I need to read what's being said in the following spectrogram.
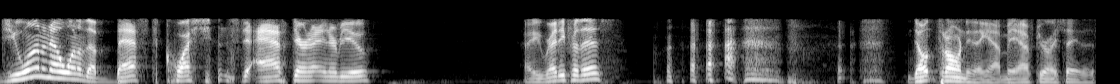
Do you want to know one of the best questions to ask during an interview? Are you ready for this? Don't throw anything at me after I say this.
